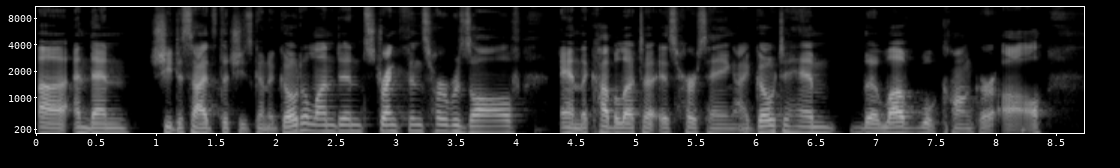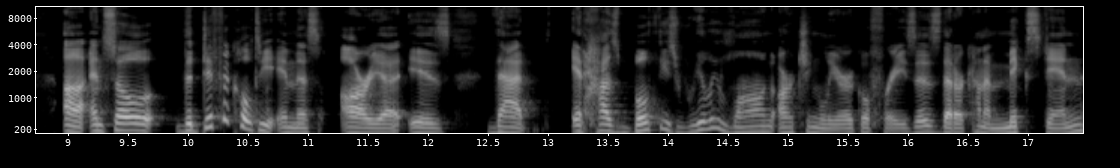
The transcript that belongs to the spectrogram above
uh, and then she decides that she's going to go to london strengthens her resolve and the cabaletta is her saying i go to him. The love will conquer all. Uh, and so the difficulty in this aria is that it has both these really long arching lyrical phrases that are kind of mixed in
